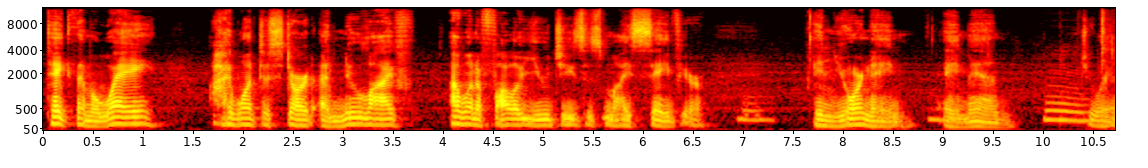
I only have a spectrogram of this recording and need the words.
Take them away. I want to start a new life. I want to follow you, Jesus, my Savior. Hmm. In your name, hmm. amen. Hmm. Joanne.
